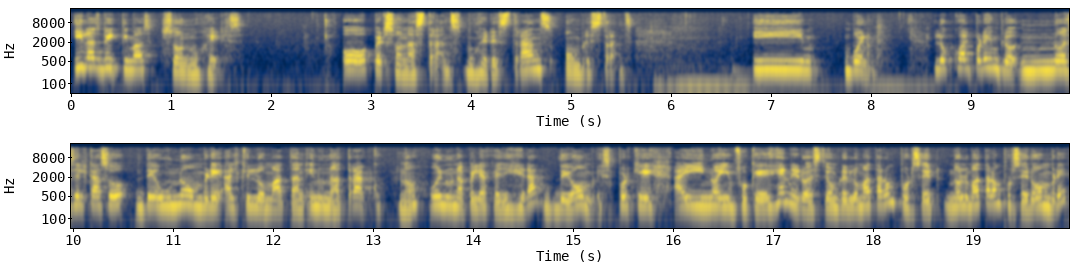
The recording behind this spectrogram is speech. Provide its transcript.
y las víctimas son mujeres o personas trans, mujeres trans, hombres trans. Y bueno, lo cual, por ejemplo, no es el caso de un hombre al que lo matan en un atraco, ¿no? O en una pelea callejera de hombres, porque ahí no hay enfoque de género. A este hombre lo mataron por ser, no lo mataron por ser hombre,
